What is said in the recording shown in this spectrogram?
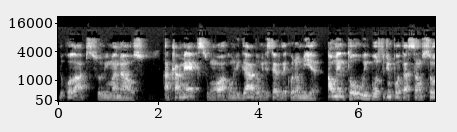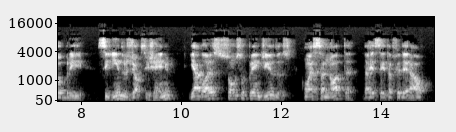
do colapso em Manaus, a CAMEX, um órgão ligado ao Ministério da Economia, aumentou o imposto de importação sobre cilindros de oxigênio e agora somos surpreendidos com essa nota da Receita Federal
